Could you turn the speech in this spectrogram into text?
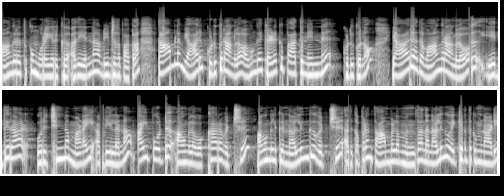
வாங்குறதுக்கும் முறை இருக்கு. அது என்ன அப்படின்றத பார்க்கலாம். தாம்பூலம் யாரு கொடுக்குறாங்களோ அவங்க கிழக்கு பார்த்து நின்று கொடுக்கணும். யார் அதை வாங்குறாங்களோ எதிராக ஒரு சின்ன மனை அப்படி இல்லைன்னா பை போட்டு அவங்கள உட்கார வச்சு அவங்களுக்கு நலுங்கு வச்சு அதுக்கப்புறம் தாம்பூலம் வந்து அந்த நலுங்கு வைக்கிறதுக்கு முன்னாடி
